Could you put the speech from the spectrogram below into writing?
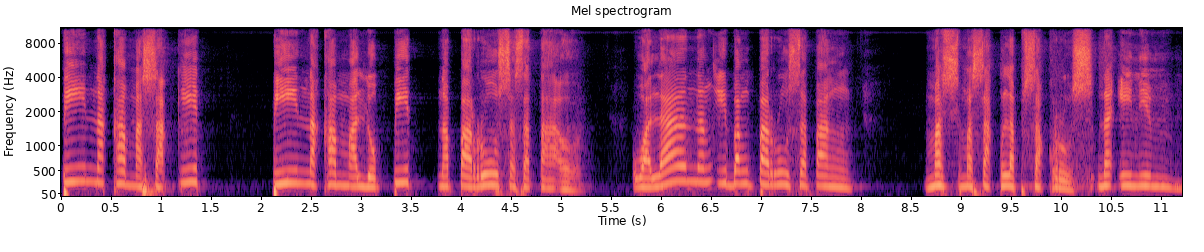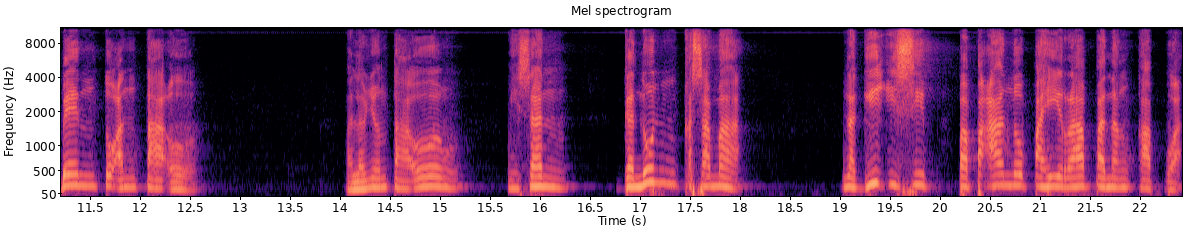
pinakamasakit, pinakamalupit na parusa sa tao. Wala nang ibang parusa pang mas masaklap sa krus na inimbento ang tao. Alam niyo ang tao, minsan ganun kasama, nag-iisip papaano pahirapan ng kapwa.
